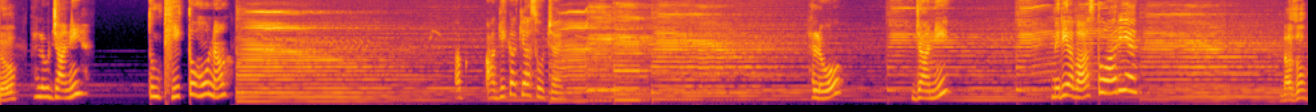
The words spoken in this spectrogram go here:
हेलो। हेलो जानी। तुम ठीक तो हो ना? अब आगे का क्या सोचा है? हेलो जानी? मेरी आवाज़ तो आ रही है। नाजो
